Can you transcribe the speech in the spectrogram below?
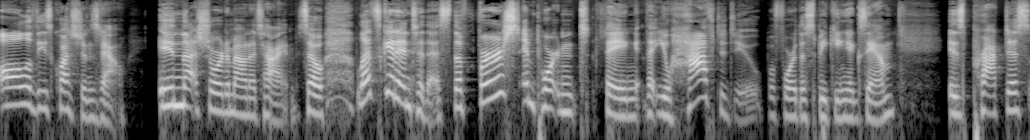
all of these questions now in that short amount of time. So let's get into this. The first important thing that you have to do before the speaking exam is practice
